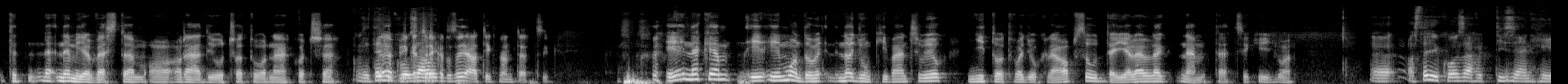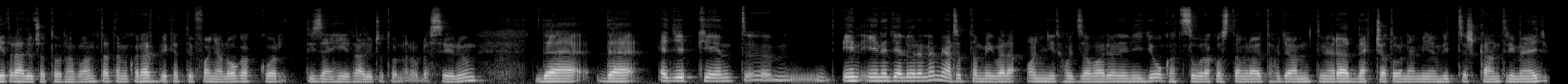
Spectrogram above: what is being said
tehát ne, nem élveztem a, a rádiócsatornákat se. Azért tegyük hozzá, hogy... az a játék nem tetszik. Én nekem, én, én mondom, nagyon kíváncsi vagyok, nyitott vagyok rá abszolút, de jelenleg nem tetszik, így van. Azt tegyük hozzá, hogy 17 rádiócsatorna van, tehát amikor FB2 fanyalog, akkor 17 rádiócsatornáról beszélünk, de, de egyébként én, én egyelőre nem játszottam még vele annyit, hogy zavarjon, én így jókat szórakoztam rajta, hogy a, a Redneck csatornán milyen vicces country megy.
